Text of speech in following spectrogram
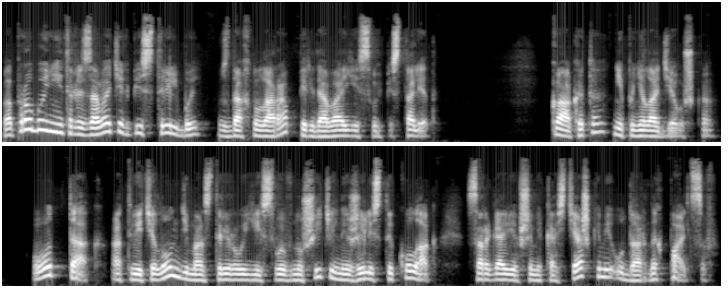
«Попробуй нейтрализовать их без стрельбы», – вздохнул араб, передавая ей свой пистолет. «Как это?» – не поняла девушка. «Вот так», – ответил он, демонстрируя ей свой внушительный жилистый кулак с ороговевшими костяшками ударных пальцев.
